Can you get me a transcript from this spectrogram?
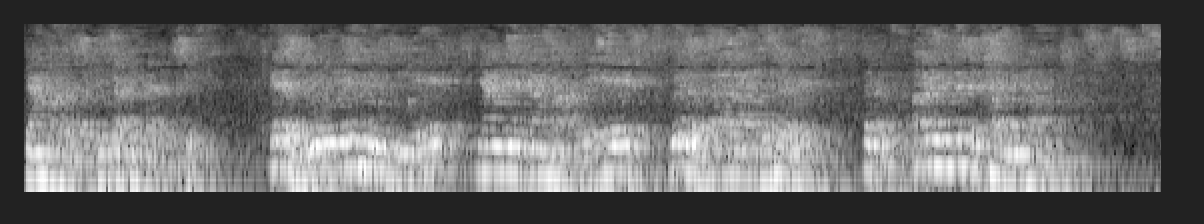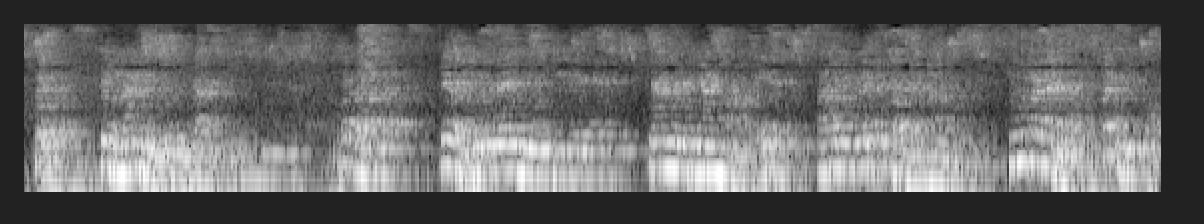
ကျမ်းမာတော့ဒီကပိတရှိအဲလူတွေလူကြီးတွေဉာဏ်နဲ့ကျမ်းမာတယ်ဝိရသာလာဘုရားတွေဟုတ်တယ်အာရုံနဲ့တစ်ချောင်းနဲ့ဟုတ်တယ်ဒီမှာနေလို့ရတယ်ဟုတ်ပါလား တဲ့လူတွေလူကြီးတွေကျမ်းနဲ့ကျမ်းမာတယ်အာရုံနဲ့တစ်ချောင်းနဲ့သူကလည်းပတ်ပြီးတော့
